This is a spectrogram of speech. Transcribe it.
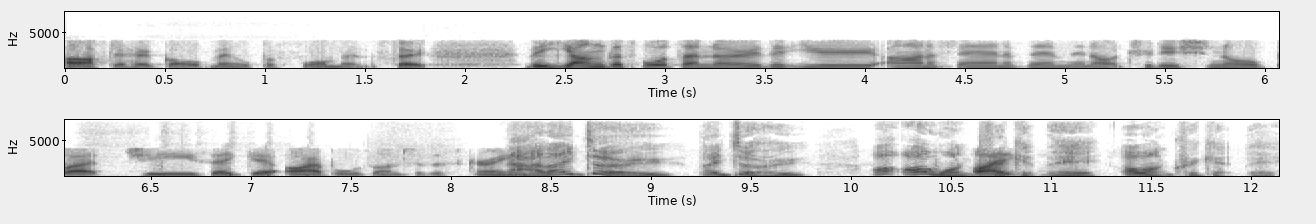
after her gold medal performance. So the younger sports, I know that you aren't a fan of them. They're not traditional, but geez, they get eyeballs onto the screen. No, they do. They do. I, I want I- cricket there. I want cricket there.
